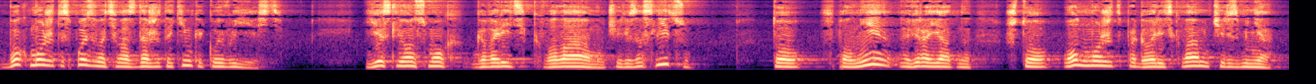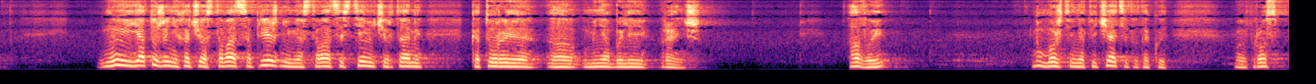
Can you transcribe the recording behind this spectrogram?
Бог может использовать вас даже таким, какой вы есть. Если Он смог говорить к Валааму через ослицу, то вполне вероятно, что Он может проговорить к вам через меня. Ну и я тоже не хочу оставаться прежним оставаться с теми чертами, которые э, у меня были раньше. А вы? Ну, можете не отвечать, это такой вопрос.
